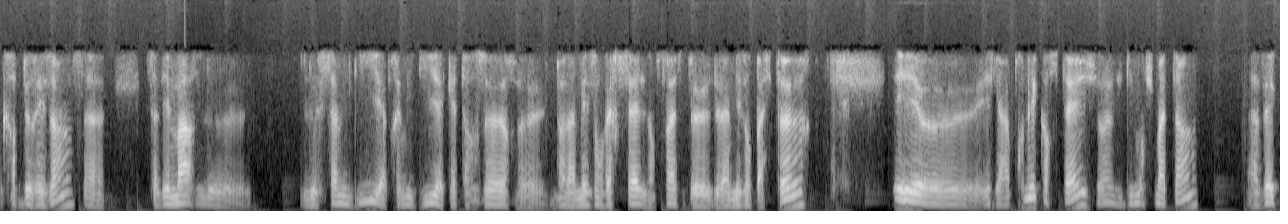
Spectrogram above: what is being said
grappe de raisin. Ça, ça démarre le, le samedi après-midi à 14h dans la maison Vercel en face de, de la maison Pasteur. Et il y a un premier cortège hein, le dimanche matin avec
